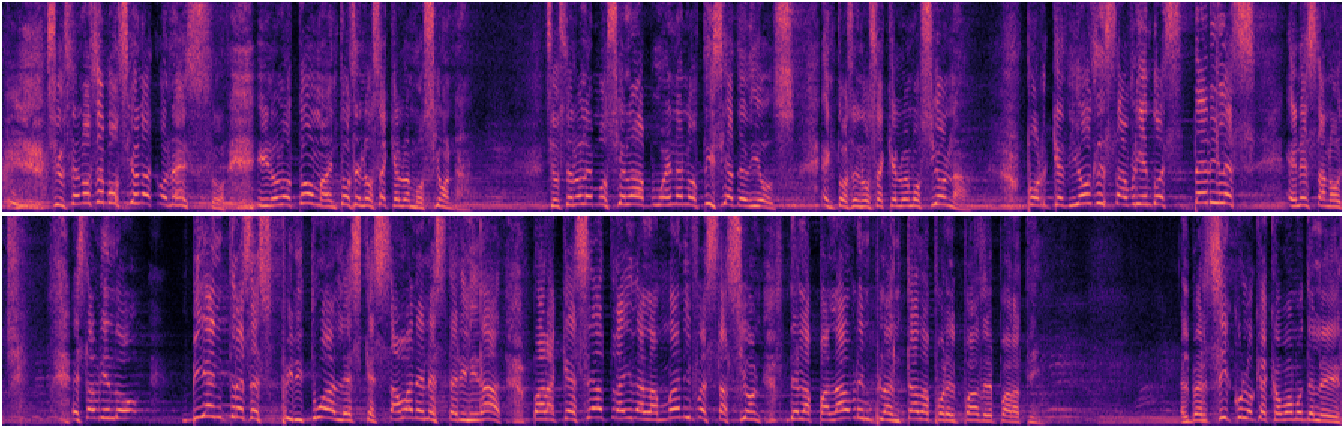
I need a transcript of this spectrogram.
Si usted no se emociona con esto y no lo toma, entonces no sé qué lo emociona. Si usted no le emociona la buena noticia de Dios, entonces no sé qué lo emociona. Porque Dios está abriendo estériles en esta noche. Está abriendo vientres espirituales que estaban en esterilidad para que sea traída la manifestación de la palabra implantada por el Padre para ti. El versículo que acabamos de leer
